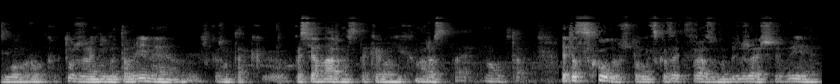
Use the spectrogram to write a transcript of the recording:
злого рока. Тоже они в это время, скажем так, пассионарность такая у них нарастает. Ну, вот так. Это сходу, что вот сказать сразу на ближайшее время.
